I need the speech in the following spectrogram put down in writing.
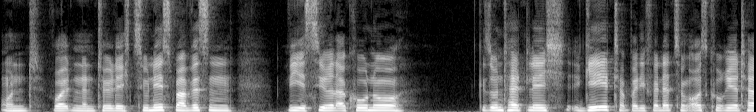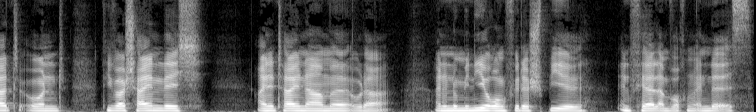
und wollten natürlich zunächst mal wissen, wie es Cyril Akono gesundheitlich geht, ob er die Verletzung auskuriert hat und wie wahrscheinlich eine Teilnahme oder eine Nominierung für das Spiel in Ferl am Wochenende ist.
